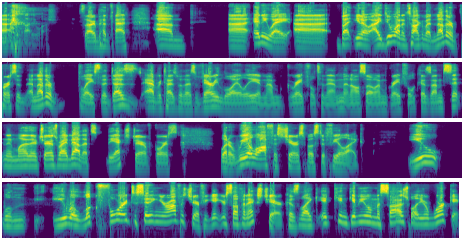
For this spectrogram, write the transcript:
uh, body wash. Sorry about that. Um, uh, anyway, uh, but you know, I do want to talk about another person, another place that does advertise with us very loyally, and I'm grateful to them. And also, I'm grateful because I'm sitting in one of their chairs right now. That's the X chair, of course. What a real office chair is supposed to feel like. You will you will look forward to sitting in your office chair if you get yourself an X chair because like it can give you a massage while you're working.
